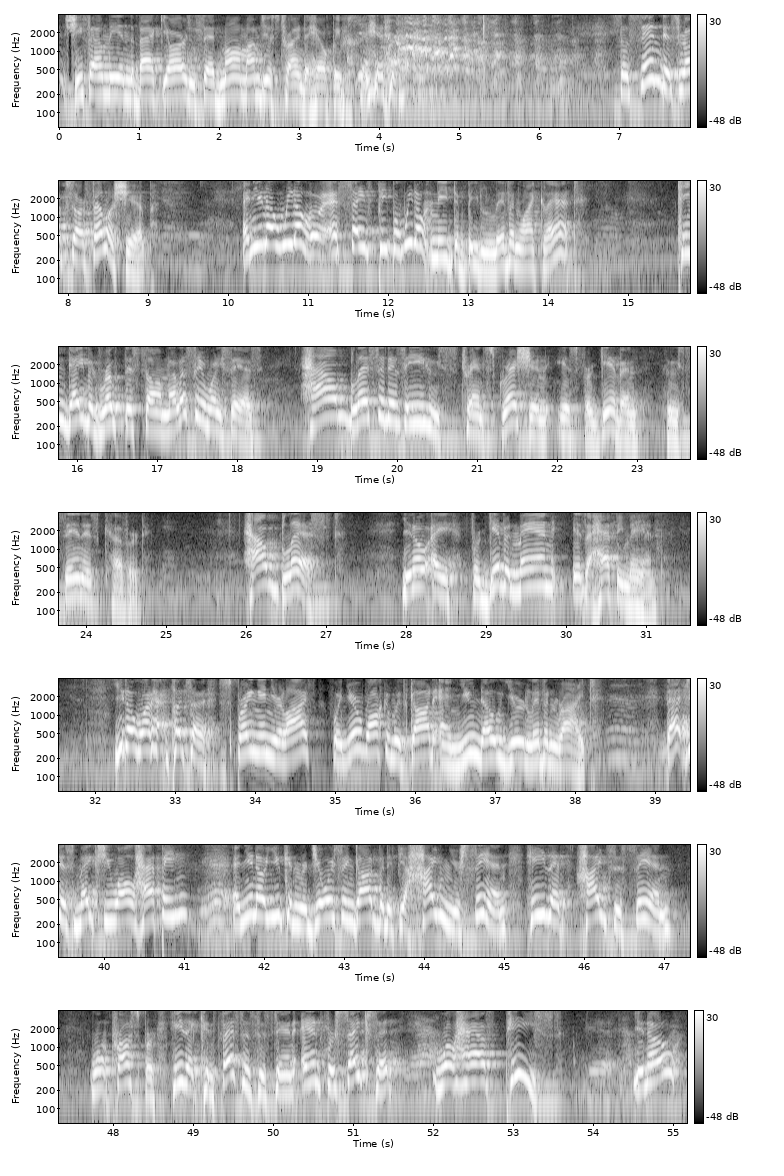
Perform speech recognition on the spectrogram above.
She found me in the backyard and said, Mom, I'm just trying to help him. You know? So sin disrupts our fellowship. And you know, we don't, as saved people, we don't need to be living like that. King David wrote this psalm. Now let's hear what he says. How blessed is he whose transgression is forgiven, whose sin is covered. How blessed. You know, a forgiven man is a happy man. You know what puts a spring in your life? When you're walking with God and you know you're living right. That just makes you all happy. And you know, you can rejoice in God, but if you hide in your sin, he that hides his sin won't prosper. He that confesses his sin and forsakes it will have peace. You know?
